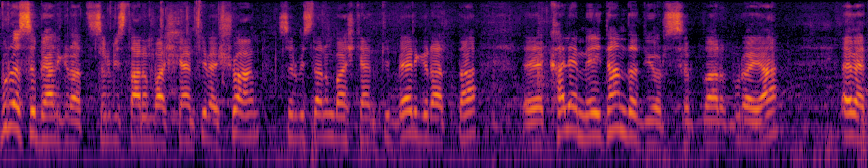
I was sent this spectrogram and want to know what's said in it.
Burası Belgrad, Sırbistan'ın başkenti ve şu an Sırbistan'ın başkenti Belgrad'da e, kale meydan da diyor Sırplar buraya. Evet,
